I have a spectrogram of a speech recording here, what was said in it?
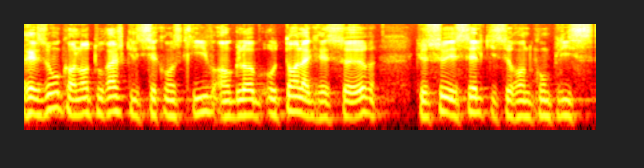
raison quand l'entourage qu'ils circonscrivent englobe autant l'agresseur que ceux et celles qui se rendent complices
